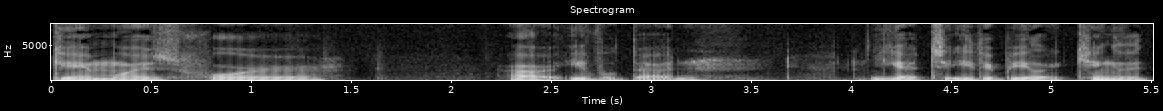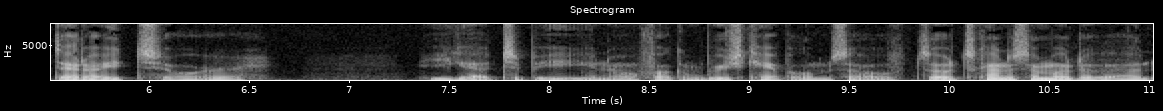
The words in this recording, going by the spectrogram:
game was for uh, Evil Dead. You got to either be like King of the Deadites or you got to be, you know, fucking Bruce Campbell himself. So it's kind of similar to that.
